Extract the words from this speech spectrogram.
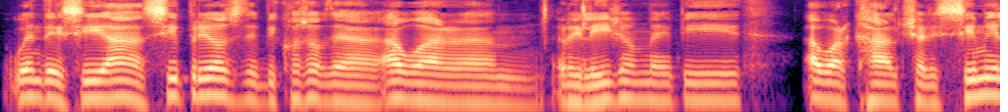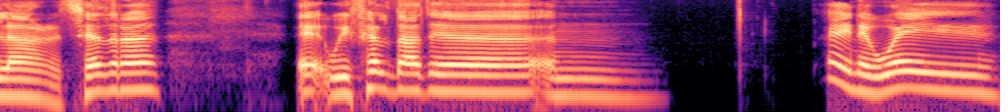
When they see ah, Cypriots, because of the, our um, religion, maybe our culture is similar, etc. Uh, we felt that uh, um, in a way,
